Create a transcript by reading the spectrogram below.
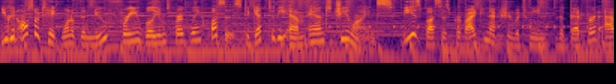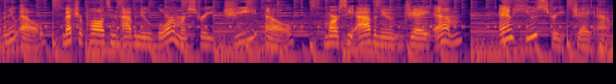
You can also take one of the new free Williamsburg Link buses to get to the M and G lines. These buses provide connection between the Bedford Avenue L, Metropolitan Avenue Lorimer Street GL, Marcy Avenue JM, and Hewes Street JM.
